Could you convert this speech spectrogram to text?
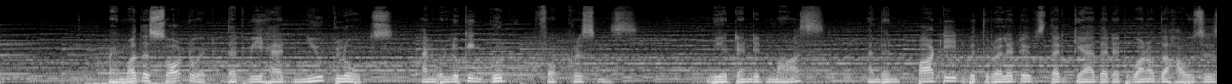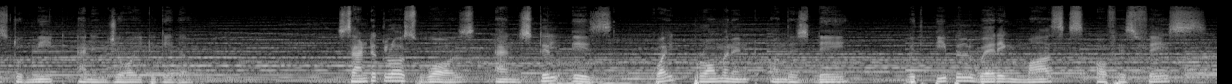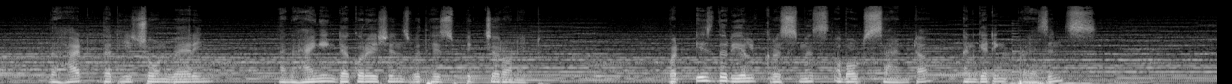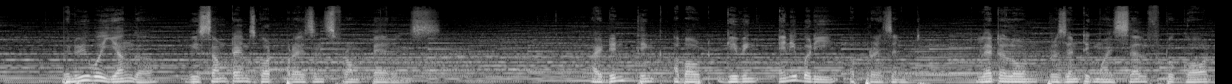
My mother saw to it that we had new clothes and were looking good for Christmas. We attended Mass and then partied with relatives that gathered at one of the houses to meet and enjoy together. Santa Claus was and still is quite prominent on this day with people wearing masks of his face, the hat that he's shown wearing, and hanging decorations with his picture on it. But is the real Christmas about Santa and getting presents? When we were younger, we sometimes got presents from parents. I didn't think about giving anybody a present, let alone presenting myself to God.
